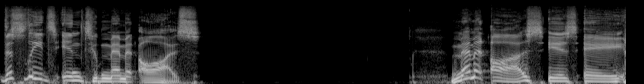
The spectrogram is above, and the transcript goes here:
This leads into Mehmet Oz. Mehmet Oz is a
